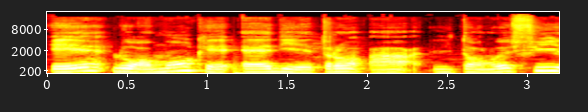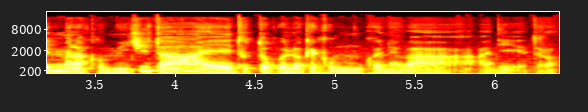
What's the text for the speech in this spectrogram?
e l'uomo che è dietro al tono del film, la comicità e tutto quello che comunque ne va dietro.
